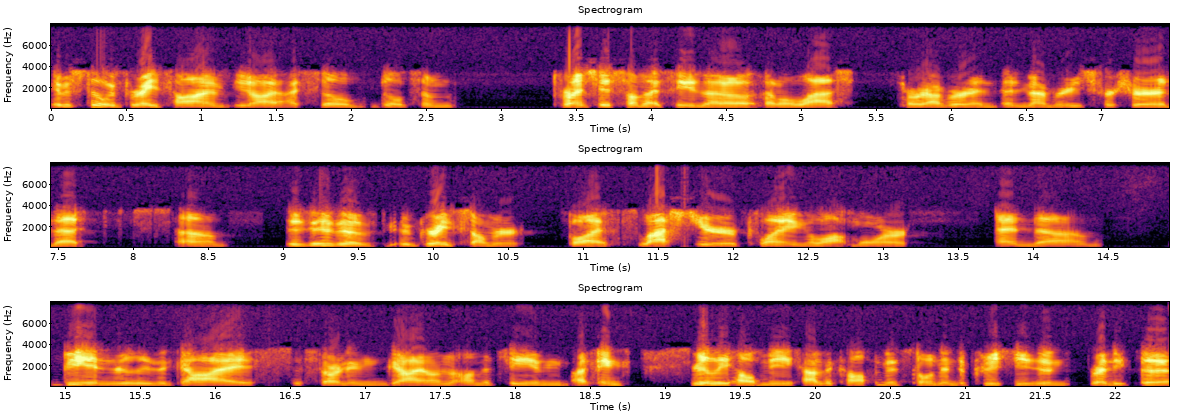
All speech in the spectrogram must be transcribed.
it was still a great time. You know, I, I still built some friendships on that team that'll that'll last forever and, and memories for sure. That um, it, it was a, a great summer, but last year playing a lot more and um, being really the guy, the starting guy on on the team, I think really helped me have the confidence going into preseason, ready to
